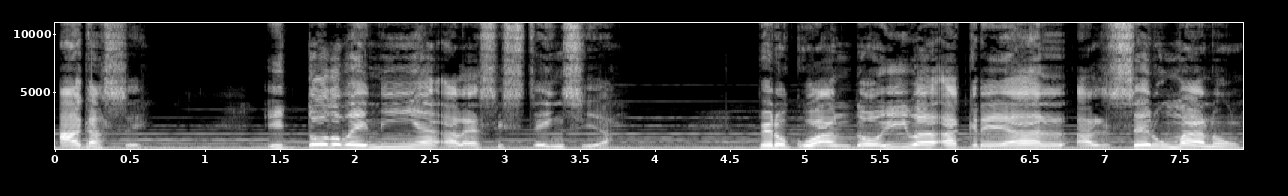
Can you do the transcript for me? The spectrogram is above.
hágase. Y todo venía a la existencia. Pero cuando iba a crear al ser humano,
